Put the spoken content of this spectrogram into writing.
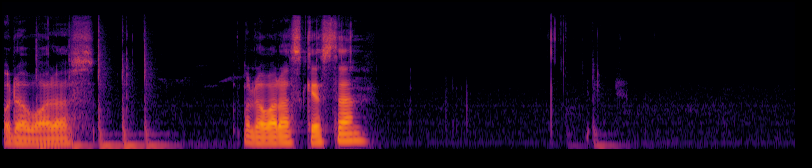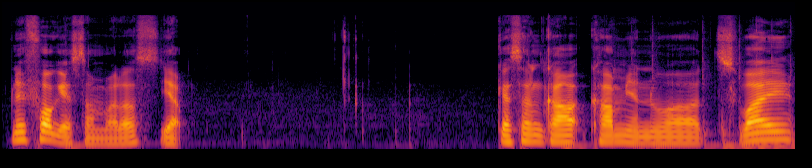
Oder war das? Oder war das gestern? Ne, vorgestern war das, ja. Gestern ka kamen ja nur zwei.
